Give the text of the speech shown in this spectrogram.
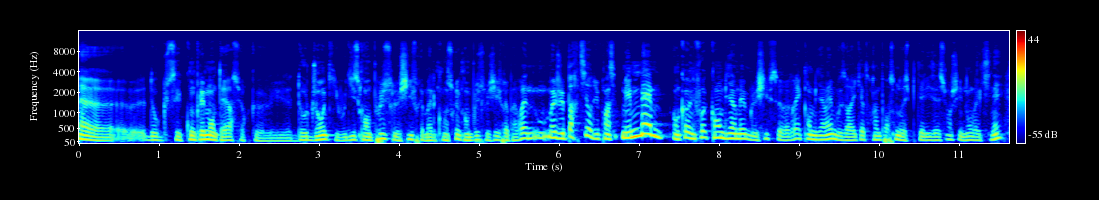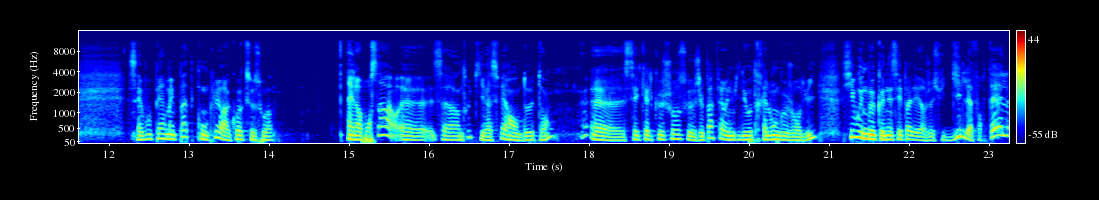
Euh, donc c'est complémentaire sur que a d'autres gens qui vous disent qu'en plus le chiffre est mal construit, qu'en plus le chiffre est pas vrai. Moi je vais partir du principe, mais même, encore une fois, quand bien même le chiffre serait vrai, quand bien même vous aurez 80% d'hospitalisation chez non vaccinés, ça vous permet pas de conclure à quoi que ce soit. Alors pour ça, euh, c'est un truc qui va se faire en deux temps. Euh, c'est quelque chose que je ne vais pas faire une vidéo très longue aujourd'hui. Si vous ne me connaissez pas, d'ailleurs, je suis Guy de Lafortelle.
